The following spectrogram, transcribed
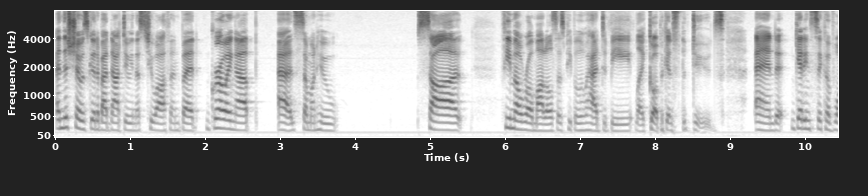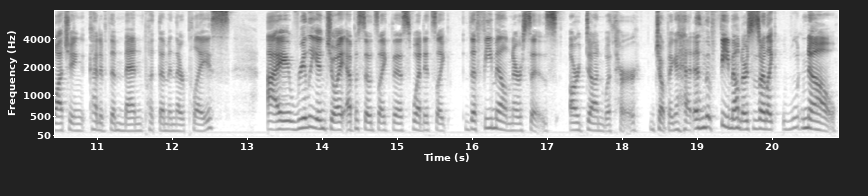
and this show is good about not doing this too often, but growing up as someone who saw female role models as people who had to be like go up against the dudes and getting sick of watching kind of the men put them in their place. I really enjoy episodes like this when it's like the female nurses are done with her jumping ahead and the female nurses are like no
